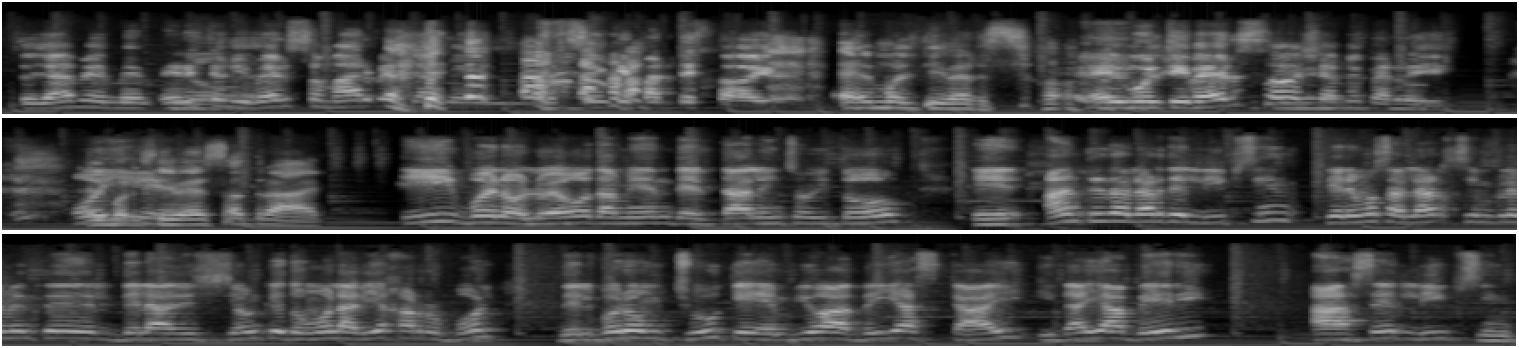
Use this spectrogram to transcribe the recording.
esto. Ya me, me- en No. este universo Marvel ya me- no sé en qué parte estoy. El multiverso. El multiverso ya me perdí. El multiverso drag. y bueno, luego también del talent show y todo. Eh, antes de hablar del lip sync, queremos hablar simplemente de, de la decisión que tomó la vieja RuPaul del Bottom 2 que envió a Daya Sky y Daya Berry a hacer lip sync.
